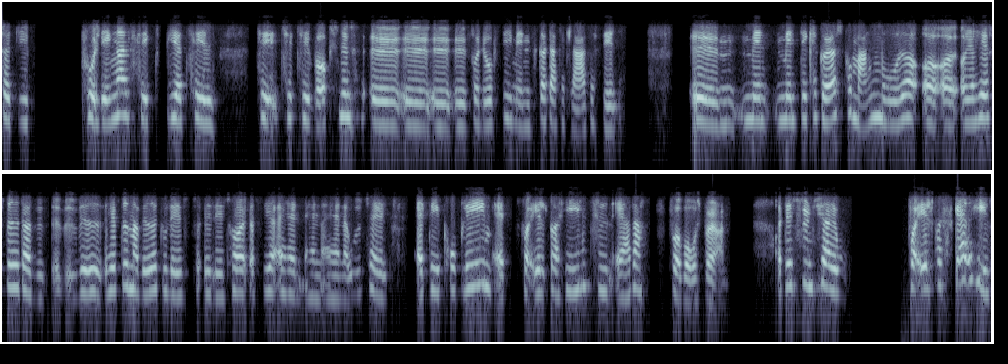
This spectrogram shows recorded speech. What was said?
så de på længere sigt bliver til, til, til, til voksne, øh, øh, øh fornuftige mennesker, der kan klare sig selv. Øh, men, men det kan gøres på mange måder, og, og, og jeg hæftede, der ved, hæftede mig ved at du læste, læste højt og siger, at han, han, han har udtalt, at det er et problem, at forældre hele tiden er der for vores børn. Og det synes jeg jo, forældre skal hele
